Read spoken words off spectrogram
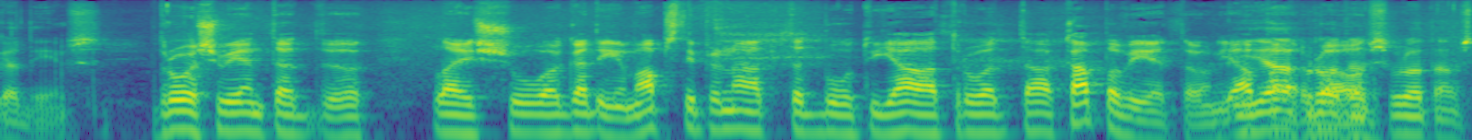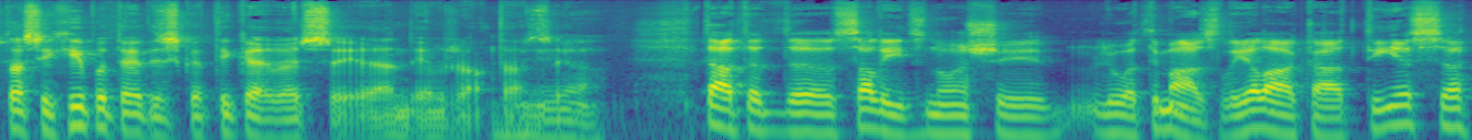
gadījums. Droši vien, tad, uh, lai šo gadījumu apstiprinātu, tad būtu jāatrod tā kapa vieta. Jā, protams, protams, tas ir hipotētiski tikai versija, diemžēl. Jā. Tā tad uh, salīdzinoši ļoti maz. Lielākā tiesa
